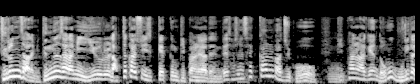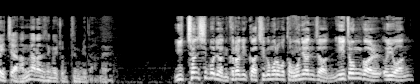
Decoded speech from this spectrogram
들은 사람이 듣는 사람이 이유를 납득할 수 있게끔 비판을 해야 되는데 사실 색깔을 가지고 비판을 하기엔 너무 무리가 있지 않았나라는 생각이 좀 듭니다. 네. 2015년 그러니까 지금으로부터 5년 전 이종걸 의원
